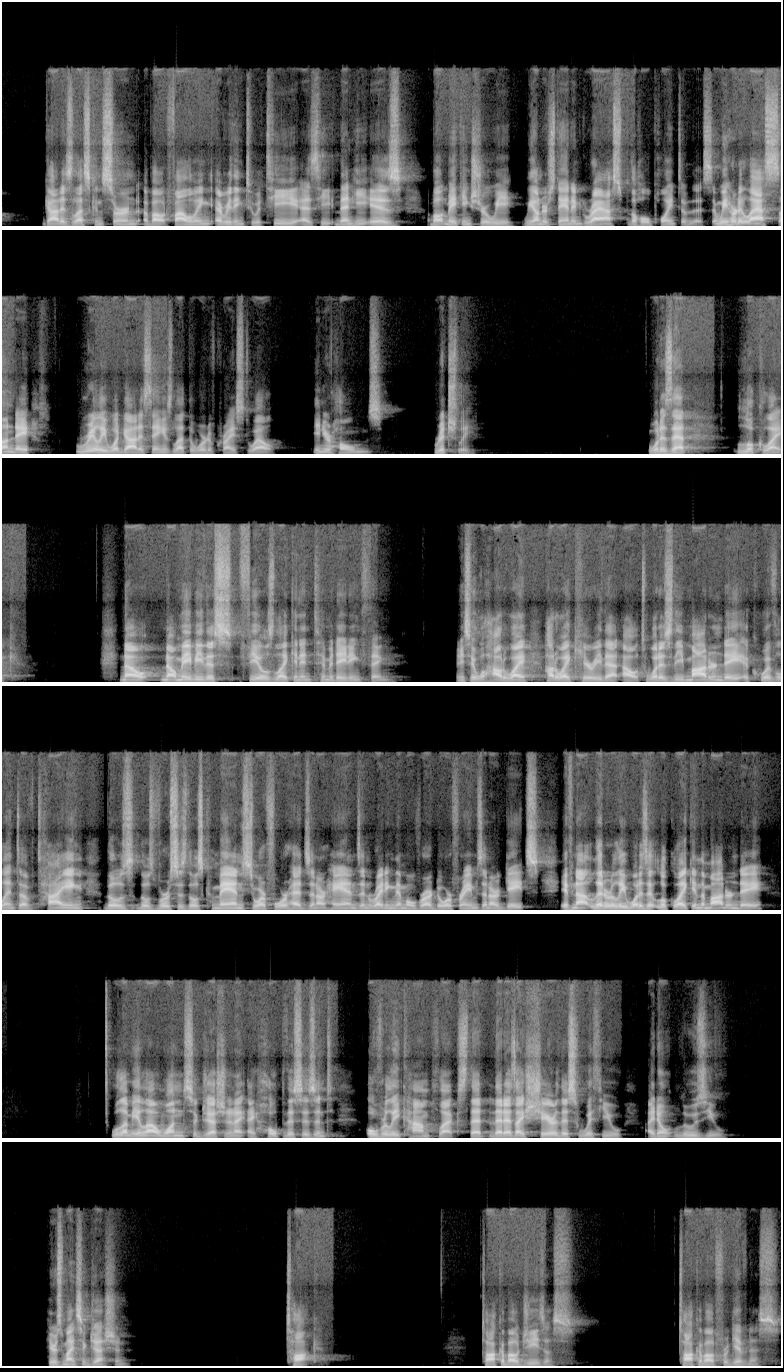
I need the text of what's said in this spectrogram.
God is less concerned about following everything to a T as he, than he is about making sure we, we understand and grasp the whole point of this. And we heard it last Sunday. Really, what God is saying is let the word of Christ dwell in your homes richly. What does that look like? Now, now maybe this feels like an intimidating thing. And you say, well, how do I how do I carry that out? What is the modern day equivalent of tying those, those verses, those commands to our foreheads and our hands and writing them over our door frames and our gates? If not literally, what does it look like in the modern day? Well, let me allow one suggestion, and I, I hope this isn't overly complex, that, that as I share this with you, I don't lose you. Here's my suggestion talk. Talk about Jesus. Talk about forgiveness.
